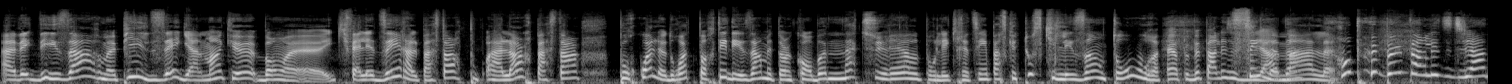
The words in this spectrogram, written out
avec des armes. Puis il disait également que bon euh, qu'il fallait dire à le pasteur à leur pasteur pourquoi le droit de porter des armes est un combat naturel pour les chrétiens? Parce que tout ce qui les entoure Hey, on peut bien parler du c'est le hein? mal. On peut bien parler du djihad.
